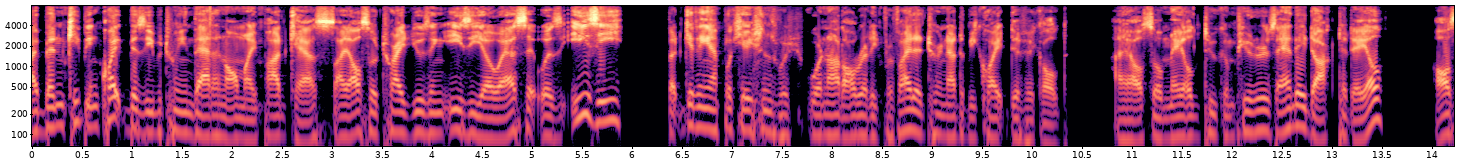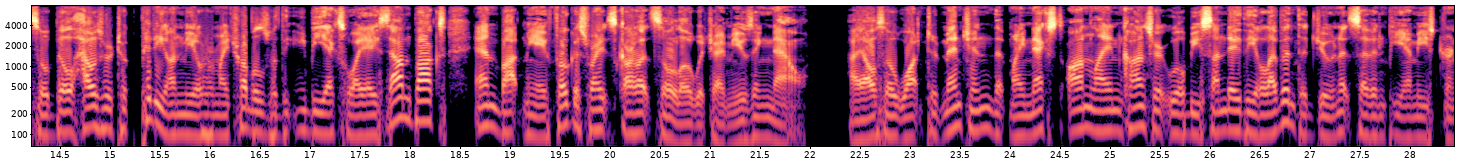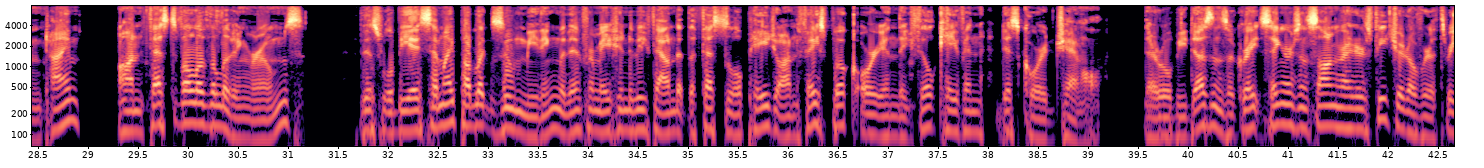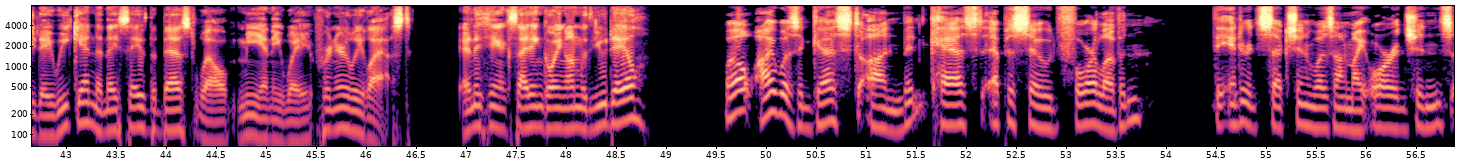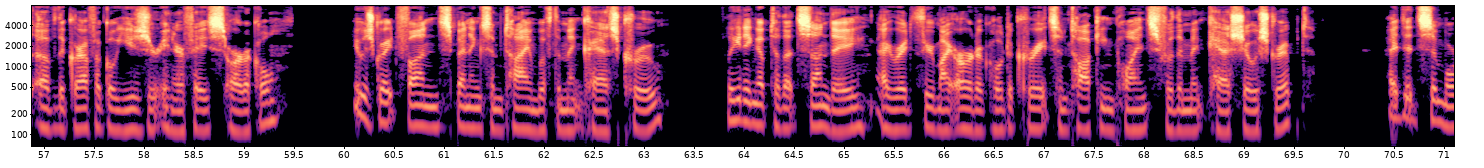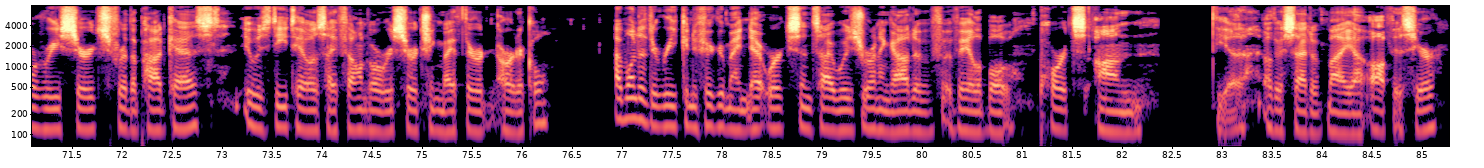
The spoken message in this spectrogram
I've been keeping quite busy between that and all my podcasts. I also tried using EasyOS. It was easy, but getting applications which were not already provided turned out to be quite difficult. I also mailed two computers and a dock to Dale. Also, Bill Hauser took pity on me over my troubles with the EBXYA soundbox and bought me a Focusrite Scarlett Solo, which I'm using now. I also want to mention that my next online concert will be Sunday, the 11th of June at 7 p.m. Eastern Time on Festival of the Living Rooms. This will be a semi public Zoom meeting with information to be found at the festival page on Facebook or in the Phil Caven Discord channel. There will be dozens of great singers and songwriters featured over a three day weekend, and they save the best, well, me anyway, for nearly last. Anything exciting going on with you, Dale? Well, I was a guest on Mintcast episode 411 the entered section was on my origins of the graphical user interface article. It was great fun spending some time with the Mintcast crew. Leading up to that Sunday, I read through my article to create some talking points for the Mintcast show script. I did some more research for the podcast. It was details I found while researching my third article. I wanted to reconfigure my network since I was running out of available ports on the uh, other side of my uh, office here.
